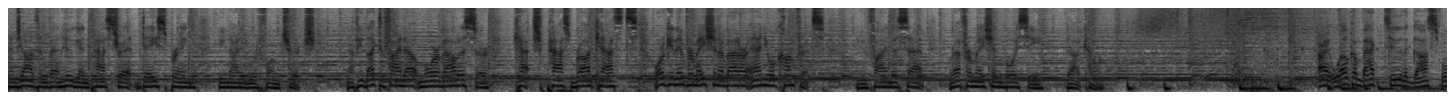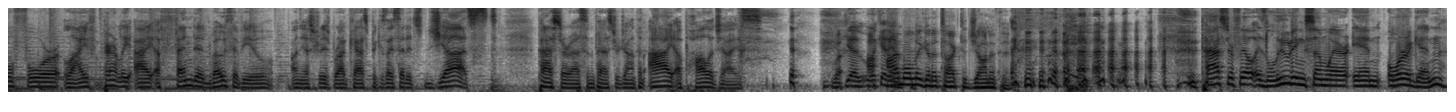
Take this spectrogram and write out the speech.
and Jonathan Van Hugen, pastor at Day Spring United Reformed Church. Now, if you'd like to find out more about us or catch past broadcasts or get information about our annual conference, you can find us at reformationboise.com. All right, welcome back to the Gospel for Life. Apparently, I offended both of you on yesterday's broadcast because I said it's just Pastor Russ and Pastor Jonathan. I apologize. yeah, look at I, him. I'm only going to talk to Jonathan. Pastor Phil is looting somewhere in Oregon.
